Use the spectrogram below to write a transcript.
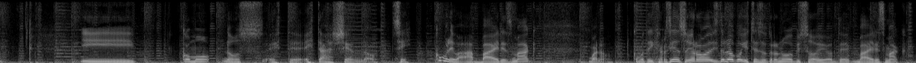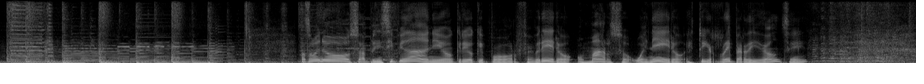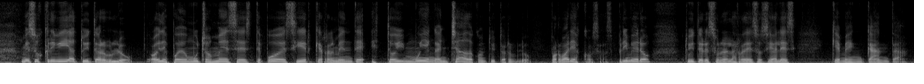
y cómo nos este, está yendo. Sí, ¿cómo le va a Baires Mac? Bueno, como te dije recién, soy arroba de loco y este es otro nuevo episodio de Baires Mac. Más o menos a principio de año, creo que por febrero o marzo o enero, estoy re perdido, ¿sí? Me suscribí a Twitter Blue. Hoy después de muchos meses te puedo decir que realmente estoy muy enganchado con Twitter Blue por varias cosas. Primero, Twitter es una de las redes sociales que me encanta.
